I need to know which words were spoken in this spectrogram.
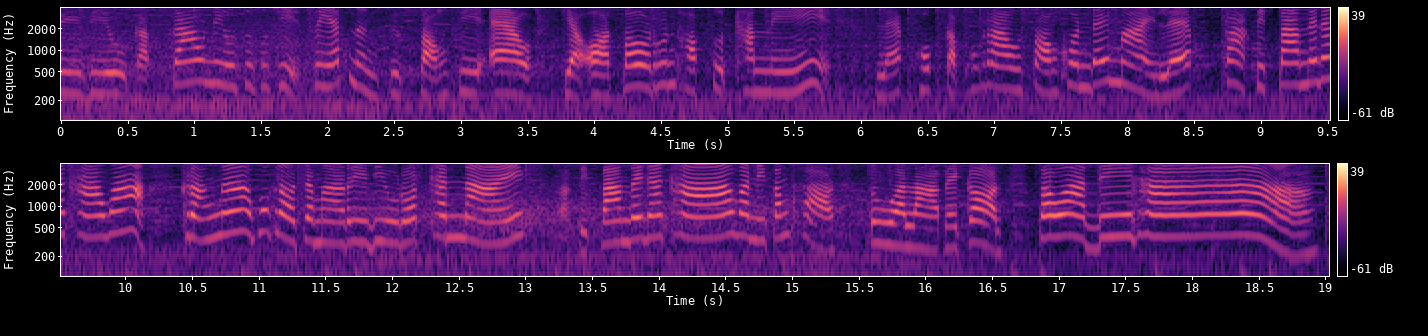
รีวิวกับเจ้า New Suzuki CS 1.2 GL เกียร์ออโต้รุ่นท็อปสุดคันนี้ และพบกับพวกเรา 2 คนได้ใหม่และฝากติดตามด้วยนะคะว่า ครั้งหน้าพวกเราจะมารีวิวรถคันไหน ฝากติดตามด้วยนะคะ วันนี้ต้องขอตัวลาไปก่อน สวัสดีค่ะ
